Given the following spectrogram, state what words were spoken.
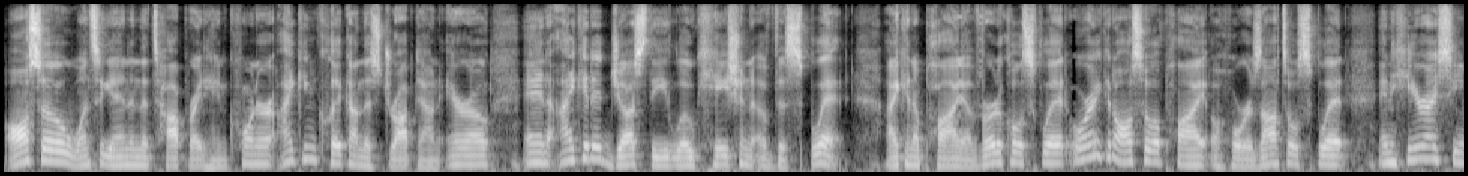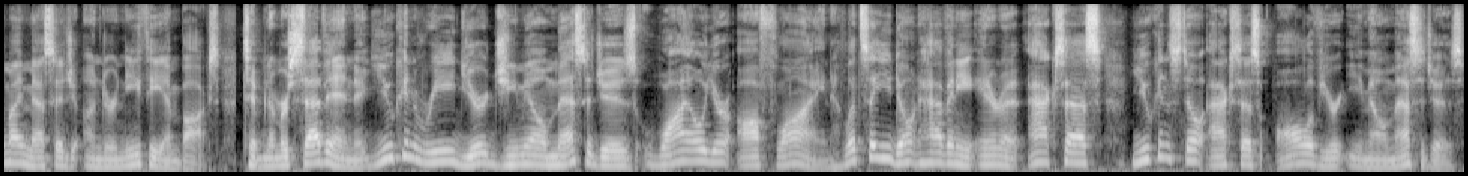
Also, once again, in the top right hand corner, I can click on this drop down arrow and I could adjust the location of the split. I can apply a vertical split or I could also apply a horizontal split. And here I see my message underneath the inbox. Tip number seven, you can read your Gmail messages while you're offline. Let's say you don't have any internet access, you can still access all of your email messages.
